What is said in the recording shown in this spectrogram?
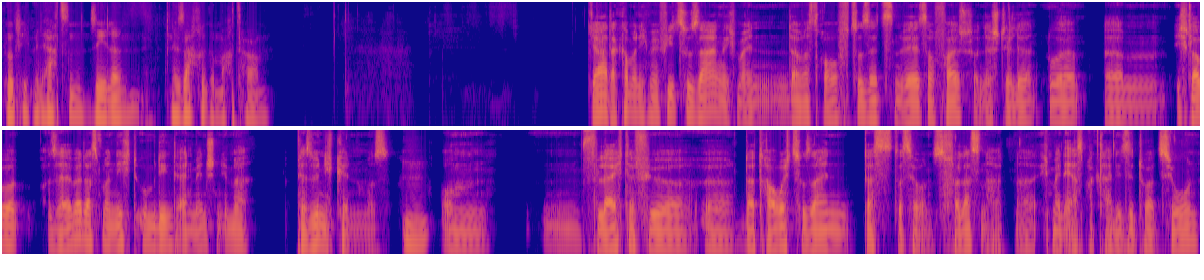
wirklich mit Herzen und Seele eine Sache gemacht haben. ja, da kann man nicht mehr viel zu sagen. Ich meine, da was draufzusetzen wäre jetzt auch falsch an der Stelle. Nur ähm, ich glaube selber, dass man nicht unbedingt einen Menschen immer persönlich kennen muss, mhm. um vielleicht dafür äh, da traurig zu sein, dass, dass er uns verlassen hat. Ne? Ich meine, erstmal klar die Situation.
